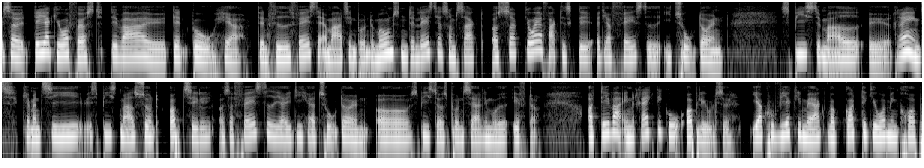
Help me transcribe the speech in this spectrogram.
Så det, jeg gjorde først, det var øh, den bog her, Den fede faste af Martin Bunde Mogensen. Den læste jeg som sagt, og så gjorde jeg faktisk det, at jeg fastede i to døgn. Spiste meget øh, rent, kan man sige. Spiste meget sundt op til, og så fastede jeg i de her to døgn, og spiste også på en særlig måde efter. Og det var en rigtig god oplevelse. Jeg kunne virkelig mærke, hvor godt det gjorde min krop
